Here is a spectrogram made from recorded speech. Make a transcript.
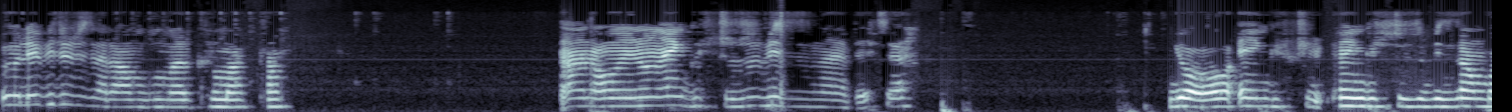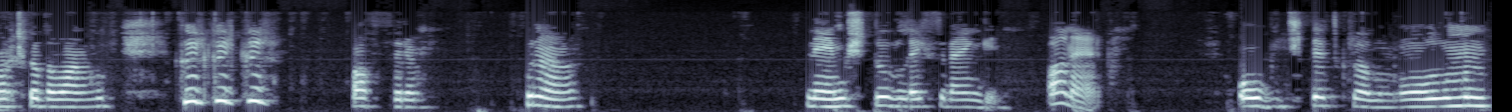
ölebiliriz her an bunları kırmaktan. Yani oyunun en güçsüzü biziz neredeyse. Yo en güçlü en güçsüzü bizden başka da varmış. Kır kır kır. Aferin. Bu ne? Neymiş? Duplex rengi. O ne? O bisiklet kralım. Oğlumun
